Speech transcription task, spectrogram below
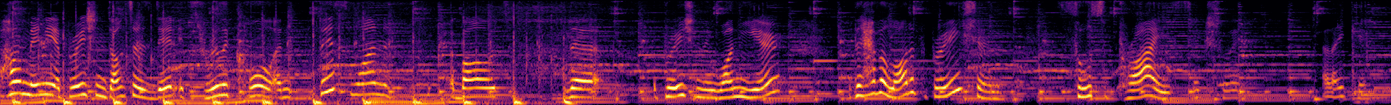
how many operation doctors did, it's really cool. And this one about the operation in one year, they have a lot of operation. So surprised, actually. I like it.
